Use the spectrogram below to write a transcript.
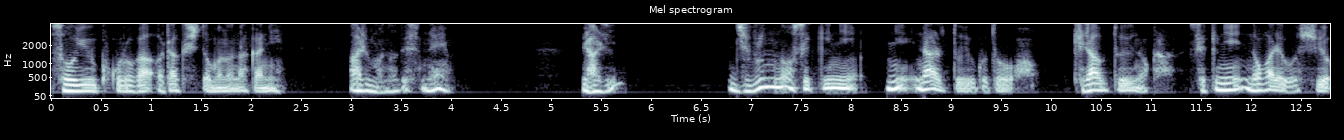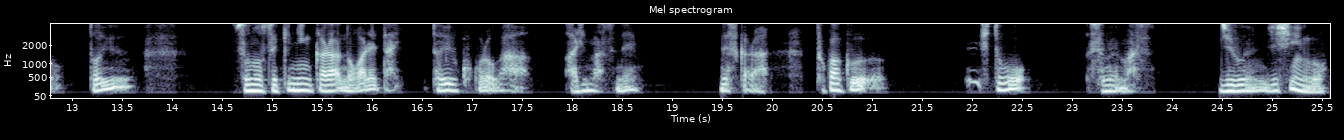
そういう心が私どもの中にあるものですね。やはり自分の責任になるということを嫌うというのか責任逃れをしようというその責任から逃れたいという心がありますね。ですからとかく人を責めます。自分自身を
